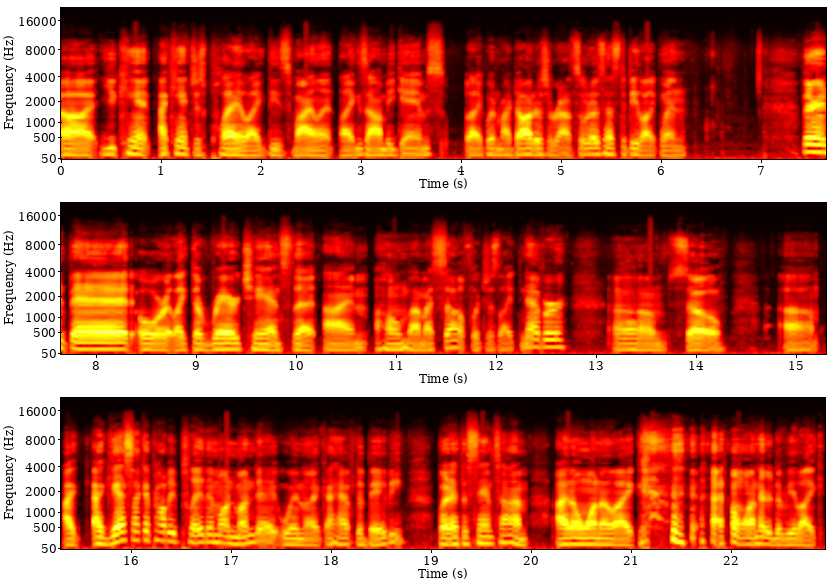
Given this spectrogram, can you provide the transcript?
uh, you can't I can't just play like these violent like zombie games like when my daughter's around. So it always has to be like when they're in bed or like the rare chance that I'm home by myself, which is like never. Um, so um, I I guess I could probably play them on Monday when like I have the baby, but at the same time, I don't want to like I don't want her to be like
